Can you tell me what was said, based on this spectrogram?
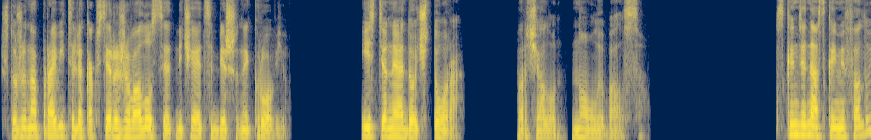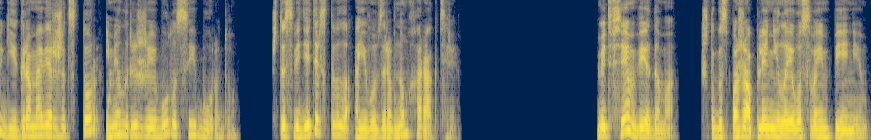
что жена правителя, как все рыжеволосые, отличается бешеной кровью. Истинная дочь Тора. – ворчал он, но улыбался. В скандинавской мифологии громовержец Тор имел рыжие волосы и бороду, что свидетельствовало о его взрывном характере. Ведь всем ведомо, что госпожа пленила его своим пением.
